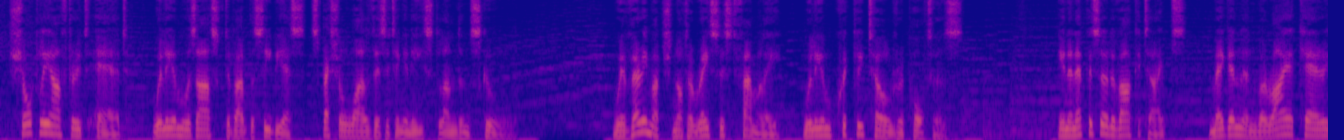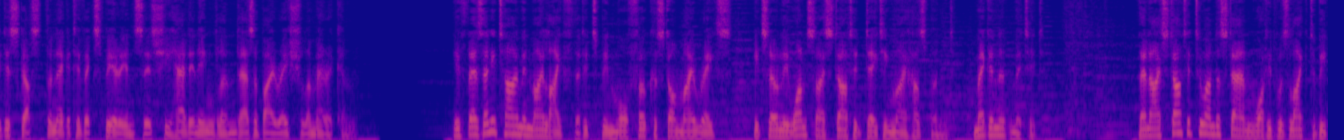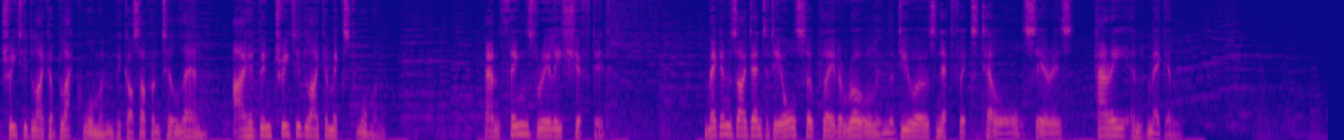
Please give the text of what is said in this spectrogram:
Shortly after it aired, William was asked about the CBS special while visiting an East London school. We're very much not a racist family, William quickly told reporters. In an episode of Archetypes, Meghan and Mariah Carey discussed the negative experiences she had in England as a biracial American. If there's any time in my life that it's been more focused on my race, it's only once I started dating my husband, Meghan admitted. Then I started to understand what it was like to be treated like a black woman because up until then, I had been treated like a mixed woman. And things really shifted. Meghan's identity also played a role in the duo's Netflix tell-all series, Harry and Meghan.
